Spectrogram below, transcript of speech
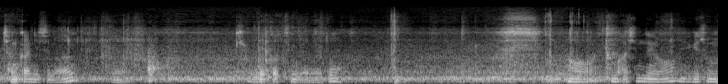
잠깐이지만 어, 이렇게 우럭 같은 경우에도 어, 좀 아쉽네요. 이게 좀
